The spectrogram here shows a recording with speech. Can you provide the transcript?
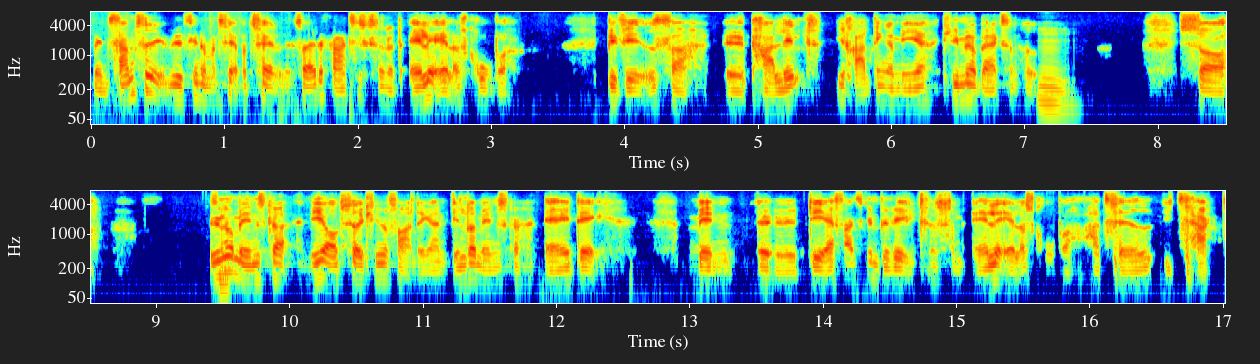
Men samtidig, hvis når man ser på tallene, så er det faktisk sådan, at alle aldersgrupper bevægede sig øh, parallelt i retning af mere klimaopmærksomhed. Mm. Så yngre så. mennesker er mere optaget af klimaforandringer, end ældre mennesker er i dag. Men øh, det er faktisk en bevægelse, som alle aldersgrupper har taget i takt.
